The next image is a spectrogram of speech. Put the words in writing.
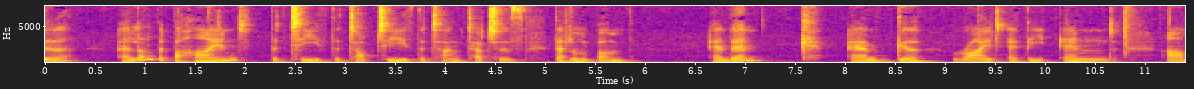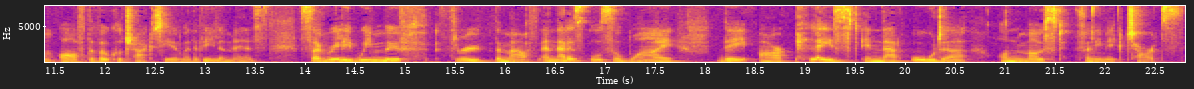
D, a little bit behind the teeth, the top teeth, the tongue touches that little bump. And then k and g right at the end um, of the vocal tract here where the velum is. So, really, we move through the mouth, and that is also why they are placed in that order on most phonemic charts.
